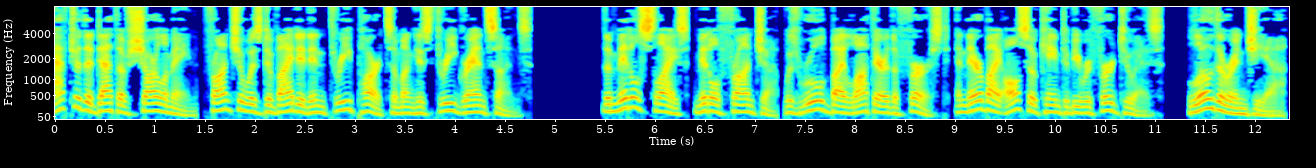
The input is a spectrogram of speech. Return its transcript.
After the death of Charlemagne, Francia was divided in three parts among his three grandsons. The middle slice, Middle Francia, was ruled by Lothair I, and thereby also came to be referred to as Lotharingia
